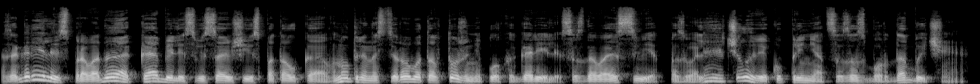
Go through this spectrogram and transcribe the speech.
Загорелись провода, кабели, свисающие с потолка. Внутренности роботов тоже неплохо горели, создавая свет, позволяя человеку приняться за сбор добычи.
